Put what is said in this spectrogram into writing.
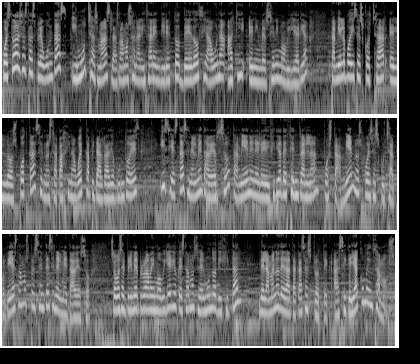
pues todas estas preguntas y muchas más las vamos a analizar en directo de 12 a 1 aquí en Inversión Inmobiliaria. También lo podéis escuchar en los podcasts en nuestra página web capitalradio.es y si estás en el metaverso, también en el edificio de Central pues también nos puedes escuchar porque ya estamos presentes en el metaverso. Somos el primer programa inmobiliario que estamos en el mundo digital de la mano de Datacasas Protec. Así que ya comenzamos.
